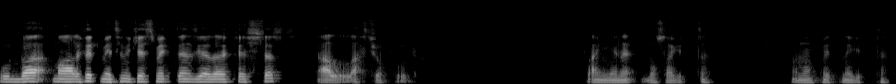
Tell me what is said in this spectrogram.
Burada marifet metini kesmekten ziyade arkadaşlar Allah çok vurdu. Lan gene boss'a gitti. Tamam metne gitti.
